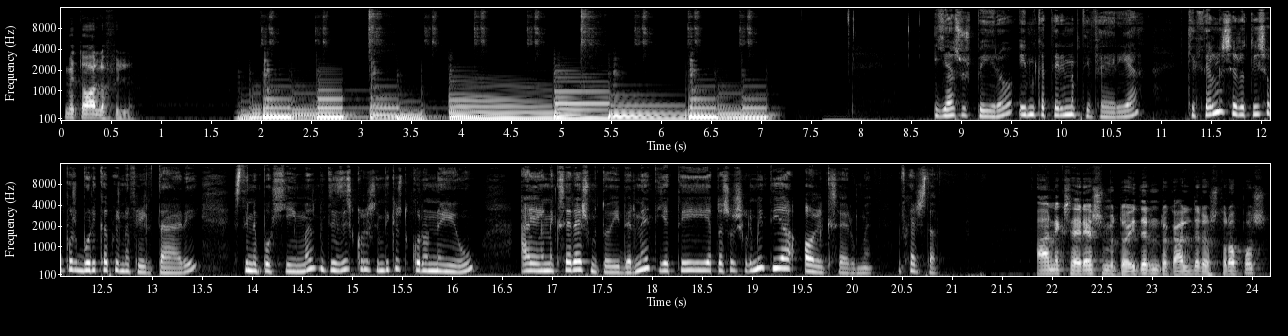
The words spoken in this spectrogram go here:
με το άλλο φίλο. Γεια σου Σπύρο, είμαι η Κατερίνα από τη Βέρεια και θέλω να σε ρωτήσω πώς μπορεί κάποιος να φλιρτάρει στην εποχή μας με τις δύσκολες συνθήκες του κορονοϊού, αλλά να εξαιρέσουμε το ίντερνετ γιατί από τα social media όλοι ξέρουμε. Ευχαριστώ. Αν εξαιρέσουμε το ίντερνετ, ο καλύτερος τρόπος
